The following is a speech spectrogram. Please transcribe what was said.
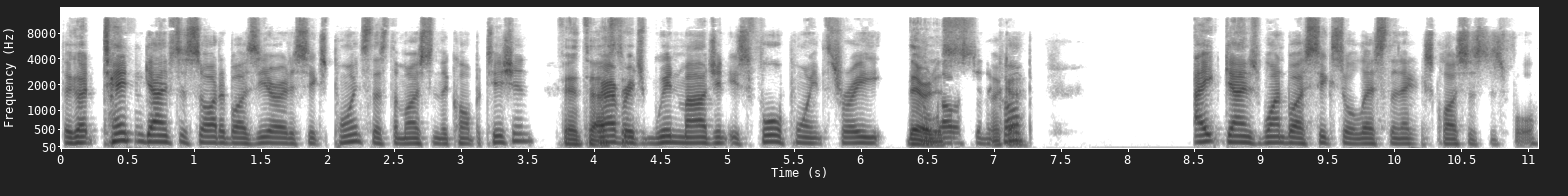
They got 10 games decided by 0 to 6 points. That's the most in the competition. Their Fantastic. average win margin is 4.3, there the it lowest is. in the Okay. comp. 8 games won by 6 or less, the next closest is 4.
